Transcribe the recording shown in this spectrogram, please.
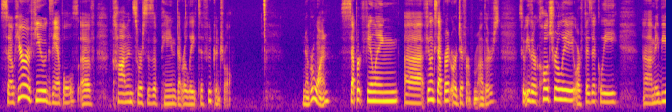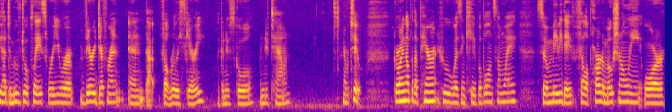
So, here are a few examples of common sources of pain that relate to food control. Number one, separate feeling, uh, feeling separate or different from others. So either culturally or physically, uh, maybe you had to move to a place where you were very different and that felt really scary, like a new school, a new town. Number two, growing up with a parent who was incapable in some way. So maybe they fell apart emotionally, or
